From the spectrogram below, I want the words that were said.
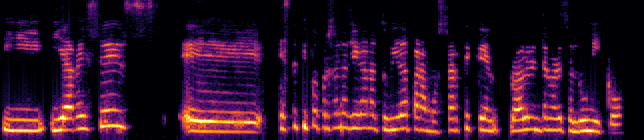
Y, y, a veces eh, este tipo de personas llegan a tu vida para mostrarte que probablemente no eres el único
